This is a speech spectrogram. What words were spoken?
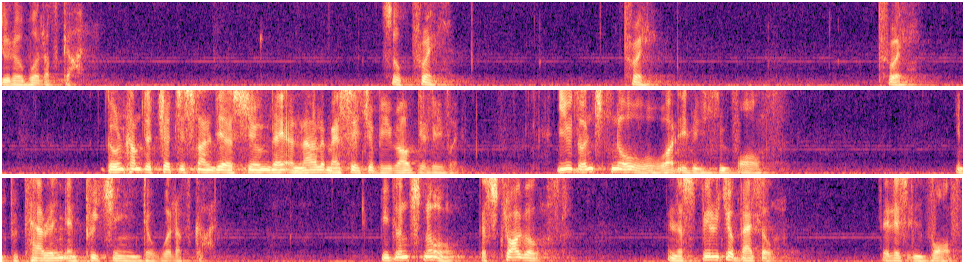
to the Word of God. So pray. Pray. Pray. Don't come to church Sunday assume that another message will be well delivered. You don't know what it is involved in preparing and preaching the Word of God. You don't know the struggle and the spiritual battle that is involved.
